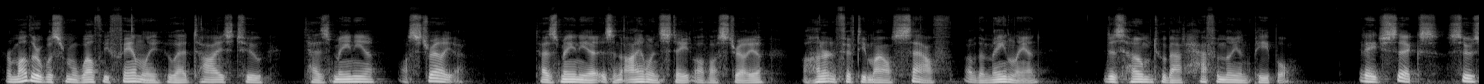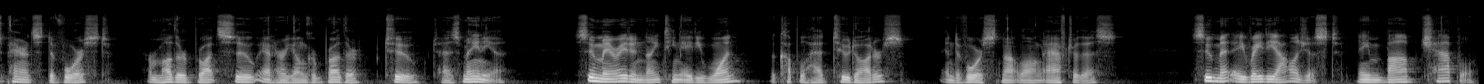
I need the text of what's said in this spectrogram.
Her mother was from a wealthy family who had ties to Tasmania, Australia. Tasmania is an island state of Australia 150 miles south of the mainland. It is home to about half a million people. At age six, Sue's parents divorced. Her mother brought Sue and her younger brother to Tasmania. Sue married in 1981. The couple had two daughters and divorced not long after this. Sue met a radiologist named Bob Chappell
